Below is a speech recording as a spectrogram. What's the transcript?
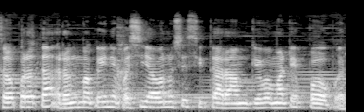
સપરતા રંગમાં કહીને પછી આવવાનું છે સીતારામ કહેવા માટે પ પર.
